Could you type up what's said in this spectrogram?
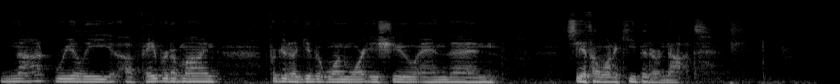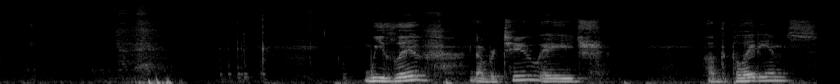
not really a favorite of mine. I figured I'd give it one more issue and then see if I want to keep it or not. We Live, number two, Age of the Palladions.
